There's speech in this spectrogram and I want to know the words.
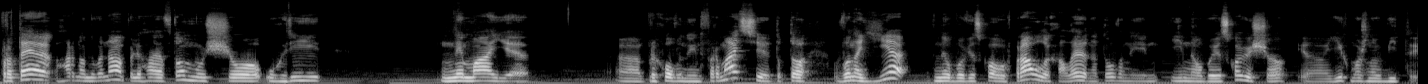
Проте гарна новина полягає в тому, що у грі немає е, прихованої інформації, тобто вона є в необов'язкових правилах, але на то вони і не обов'язкові, що е, їх можна обійти.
